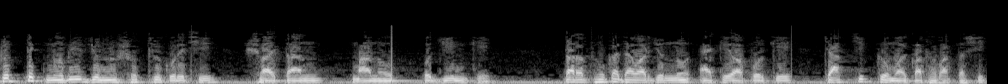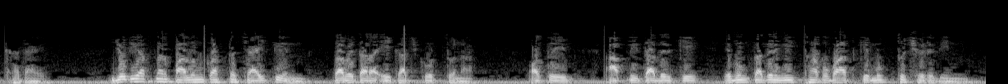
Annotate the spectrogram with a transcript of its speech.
প্রত্যেক নবীর জন্য শত্রু করেছি শয়তান, মানব ও জিনকে। তারা ধোকা দেওয়ার জন্য একে অপরকে চাকচিক্যময় কথাবার্তা শিক্ষা দেয়। যদি আপনার পালনকর্তা চাইতেন, তবে তারা এ কাজ করত না। অতএব আপনি তাদেরকে এবং তাদের মিথ্যা অপবাদকে মুক্ত ছেড়ে দিন।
